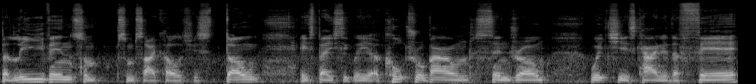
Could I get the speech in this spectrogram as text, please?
believe in, some some psychologists don't. It's basically a cultural bound syndrome, which is kind of the fear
